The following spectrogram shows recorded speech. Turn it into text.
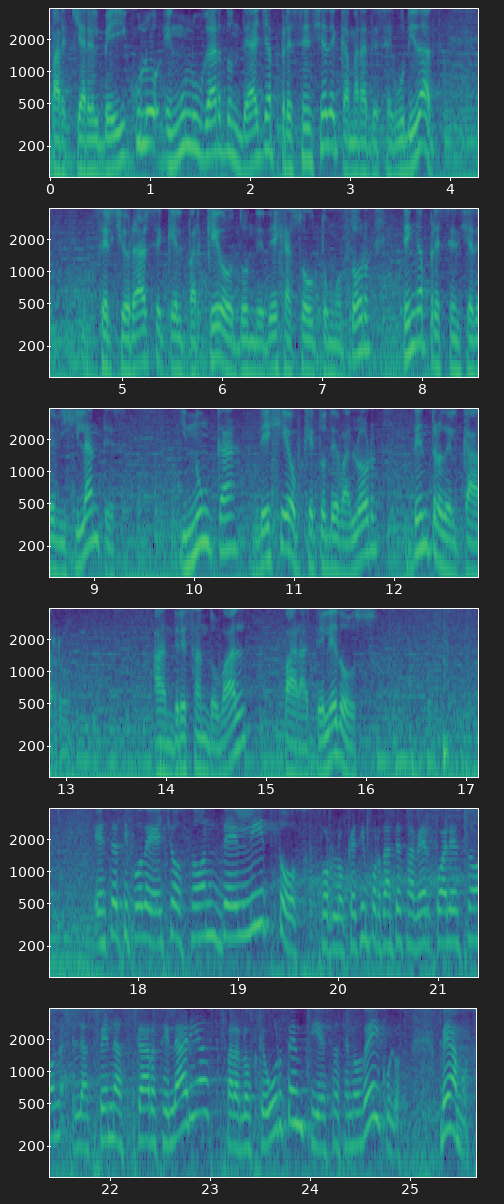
parquear el vehículo en un lugar donde haya presencia de cámaras de seguridad, cerciorarse que el parqueo donde deja su automotor tenga presencia de vigilantes y nunca deje objetos de valor dentro del carro. Andrés Sandoval para Tele 2. Este tipo de hechos son delitos, por lo que es importante saber cuáles son las penas carcelarias para los que hurten piezas en los vehículos. Veamos,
